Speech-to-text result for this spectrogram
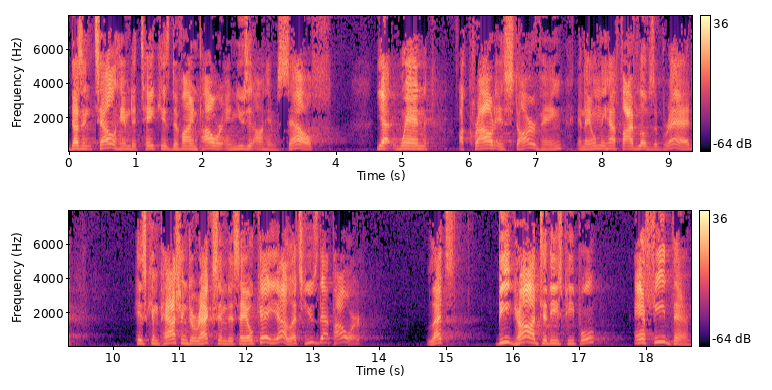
doesn't tell him to take his divine power and use it on himself. Yet when a crowd is starving and they only have five loaves of bread, his compassion directs him to say, okay, yeah, let's use that power. Let's be God to these people and feed them.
